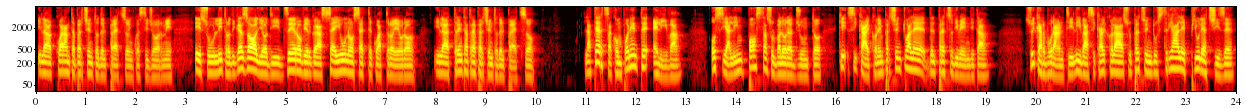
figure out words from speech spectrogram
il 40% del prezzo in questi giorni, e su un litro di gasolio di 0,6174 euro, il 33% del prezzo. La terza componente è l'IVA, ossia l'imposta sul valore aggiunto, che si calcola in percentuale del prezzo di vendita. Sui carburanti l'IVA si calcola sul prezzo industriale più le accise.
